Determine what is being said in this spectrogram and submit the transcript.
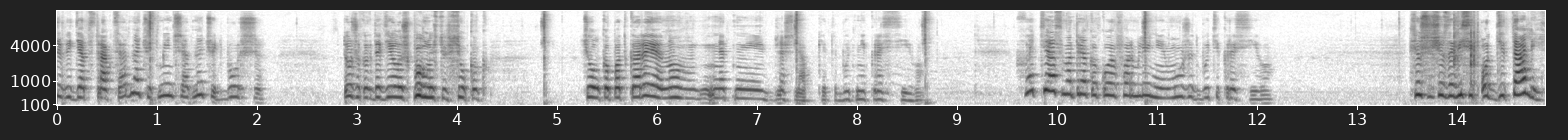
Тоже в виде абстракции. Одна чуть меньше, одна чуть больше. Тоже, когда делаешь полностью все как челка под коре, ну, это не для шляпки, это будет некрасиво. Хотя, смотря какое оформление, может быть и красиво. Сейчас еще зависит от деталей.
